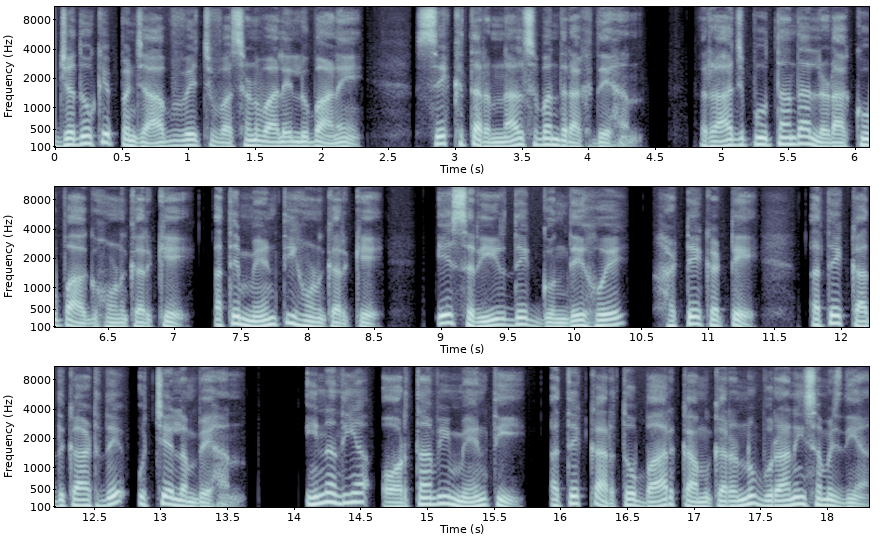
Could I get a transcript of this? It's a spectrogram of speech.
ਜਦੋਂ ਕਿ ਪੰਜਾਬ ਵਿੱਚ ਵਸਣ ਵਾਲੇ ਲੁਬਾਣੇ ਸਿੱਖ ਧਰਮ ਨਾਲ ਸੰਬੰਧ ਰੱਖਦੇ ਹਨ। ਰਾਜਪੂਤਾਂ ਦਾ ਲੜਾਕੂ ਭਾਗ ਹੋਣ ਕਰਕੇ ਅਤੇ ਮਿਹਨਤੀ ਹੋਣ ਕਰਕੇ ਇਹ ਸਰੀਰ ਦੇ ਗੁੰਦੇ ਹੋਏ ਹੱਟੇ-ਕੱਟੇ ਅਤੇ ਕੱਦ-ਕਾਠ ਦੇ ਉੱਚੇ ਲੰਬੇ ਹਨ। ਇਹਨਾਂ ਦੀਆਂ ਔਰਤਾਂ ਵੀ ਮਿਹਨਤੀ ਅਤੇ ਘਰ ਤੋਂ ਬਾਹਰ ਕੰਮ ਕਰਨ ਨੂੰ ਬੁਰਾ ਨਹੀਂ ਸਮਝਦੀਆਂ।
